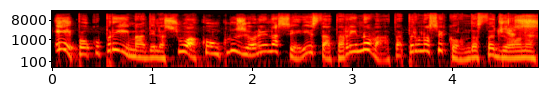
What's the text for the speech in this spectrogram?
e poco prima della sua conclusione la serie è stata rinnovata per una seconda stagione.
